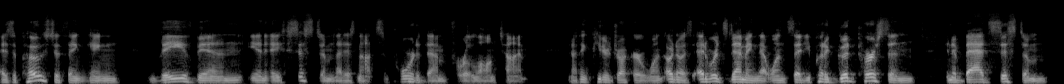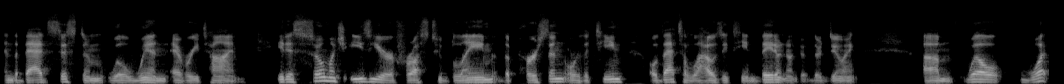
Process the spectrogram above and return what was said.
As opposed to thinking they've been in a system that has not supported them for a long time. And I think Peter Drucker once, oh no, it's Edwards Deming that once said, you put a good person in a bad system and the bad system will win every time. It is so much easier for us to blame the person or the team. Oh, that's a lousy team. They don't know what they're doing. Um, well, what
